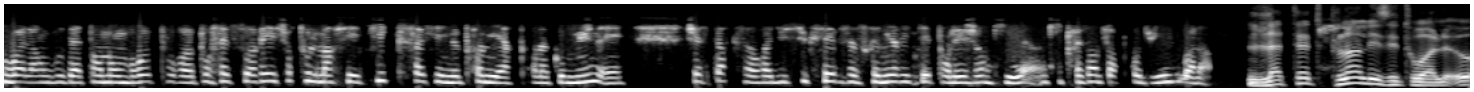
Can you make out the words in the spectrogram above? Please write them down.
Voilà, on vous attend nombreux pour, euh, pour cette soirée et surtout le marché éthique. Ça, c'est une première pour la commune et j'espère que ça aura du succès, que ça serait mérité pour les gens qui, euh, qui présentent leurs produits. Voilà. La tête plein les étoiles. Euh,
